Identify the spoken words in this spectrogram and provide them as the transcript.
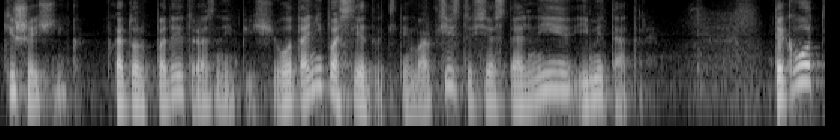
кишечник, в который попадают разные пищи. Вот они последовательные марксисты, все остальные имитаторы. Так вот,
